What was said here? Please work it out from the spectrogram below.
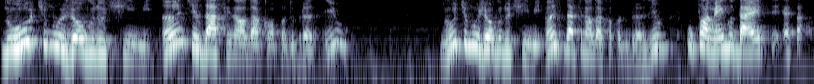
No último jogo do time, antes da final da Copa do Brasil, no último jogo do time, antes da final da Copa do Brasil, o Flamengo dá esse, essa,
